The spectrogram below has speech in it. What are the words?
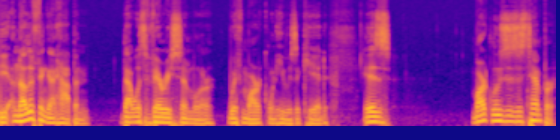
The another thing that happened that was very similar with Mark when he was a kid is Mark loses his temper.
